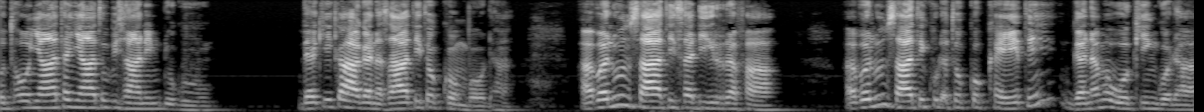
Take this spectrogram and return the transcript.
otoo nyaata nyaatu bishaaniin dhuguu daqiiqaa hagana sa'aatii tokkoon booda abaluun sa'aatii sadii irra faa abaluun sa'aatii kudha tokko ka'eeti ganama wokiin godhaa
